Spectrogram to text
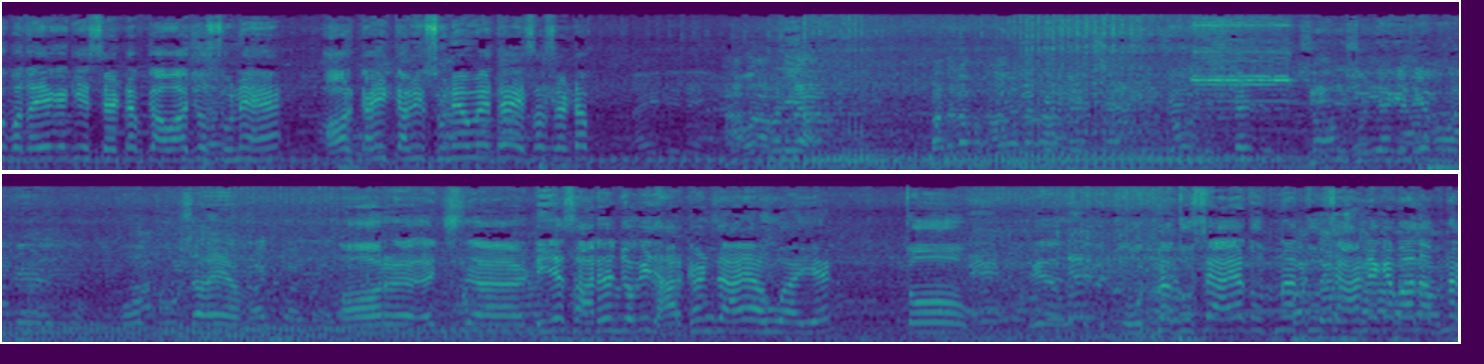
लोग बताइएगा कि सेटअप का आवाज़ जो सुने हैं और कहीं कभी सुने हुए थे ऐसा सेटअप बहुत बढ़िया। मतलब बहुत दूर से आए हम और डीजे सारन जो कि झारखंड से आया हुआ है ये तो उतना दूर से आया तो उतना दूर से आने के बाद अपना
